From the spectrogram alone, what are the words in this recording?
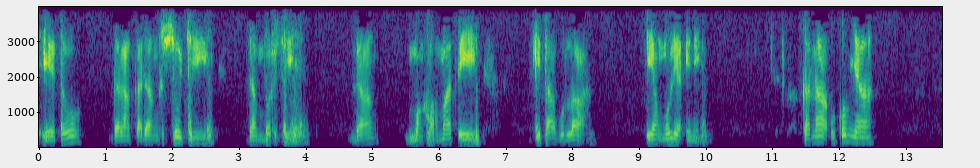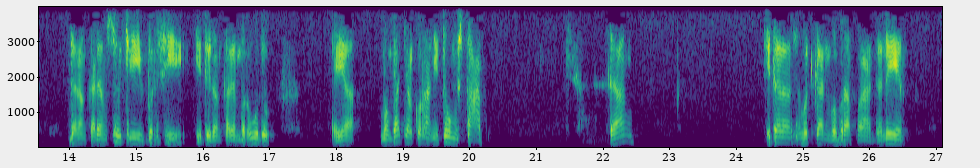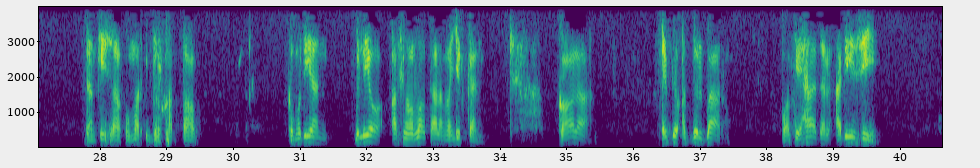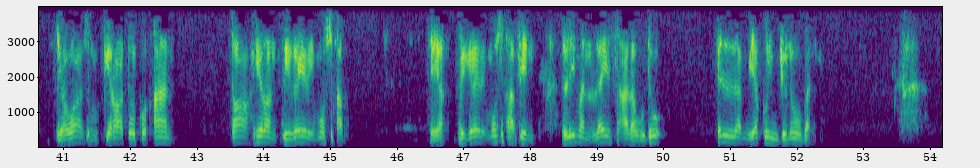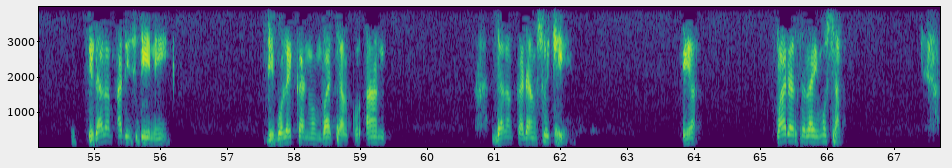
yaitu dalam keadaan suci dan bersih dan menghormati kitabullah yang mulia ini. Karena hukumnya dalam keadaan suci, bersih, itu dalam keadaan berwudu. Ya, membaca Al-Quran itu mustahab. Dan kita sebutkan beberapa dalil dan kisah Umar Ibn Khattab. Kemudian beliau Afirullah Ta'ala melanjutkan. Kala Abdul Bar. Wa fi hadal hadisi jawaz qiraatul Quran tahiran fi ghairi mushaf ya fi ghairi mushafin liman laysa ala wudu illam yakun junuban di dalam hadis ini dibolehkan membaca Al-Quran dalam keadaan suci. Ya. Pada selain mushaf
